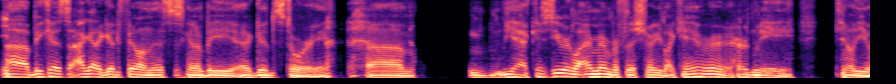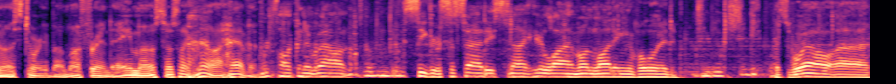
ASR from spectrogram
it- uh, because I got a good feeling this is going to be a good story. Um, yeah, because you were. I remember for the show, you're like, "Hey, ever heard me tell you a story about my friend Amos. I was like, no, I haven't. We're talking about secret societies tonight. You're live on Lighting the Void as well. Uh,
